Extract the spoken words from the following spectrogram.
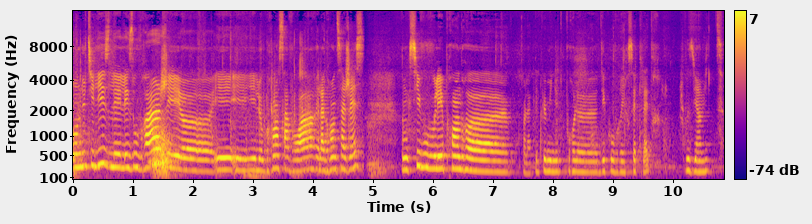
on, utilise les, ouvrages euh, et, le grand savoir et la grande sagesse. Donc si vous voulez prendre euh, voilà, quelques minutes pour découvrir, cette lettre, je vous y invite.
